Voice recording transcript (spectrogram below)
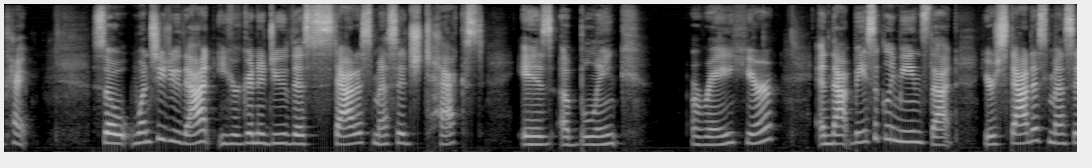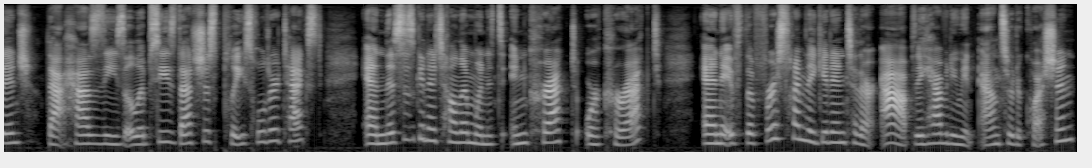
Okay. So once you do that, you're going to do this status message text is a blank array here. And that basically means that your status message that has these ellipses, that's just placeholder text. And this is going to tell them when it's incorrect or correct. And if the first time they get into their app, they haven't even answered a question,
